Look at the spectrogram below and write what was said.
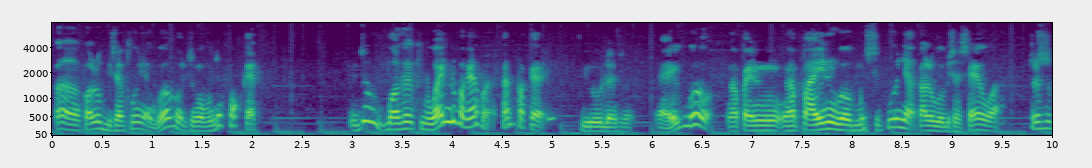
Ah, kalau bisa punya gua cuma punya pocket. Itu motret wine lu pakai apa? Kan pakai view dan ya itu gua ngapain ngapain gua mesti punya kalau gua bisa sewa? Terus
